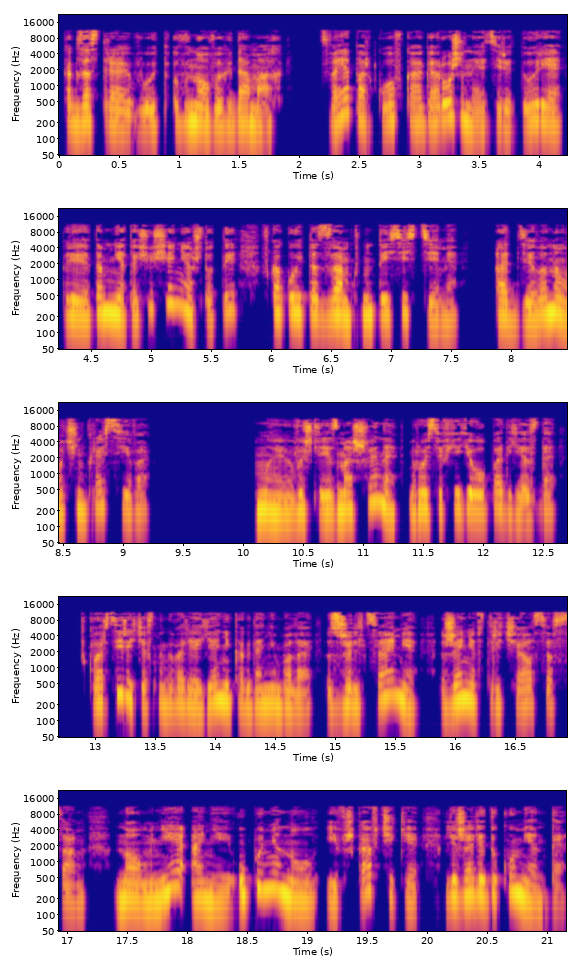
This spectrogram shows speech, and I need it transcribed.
как застраивают в новых домах. Своя парковка, огороженная территория, при этом нет ощущения, что ты в какой-то замкнутой системе. Отделано очень красиво. Мы вышли из машины, бросив ее у подъезда. В квартире, честно говоря, я никогда не была. С жильцами Женя встречался сам, но мне о ней упомянул, и в шкафчике лежали документы,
